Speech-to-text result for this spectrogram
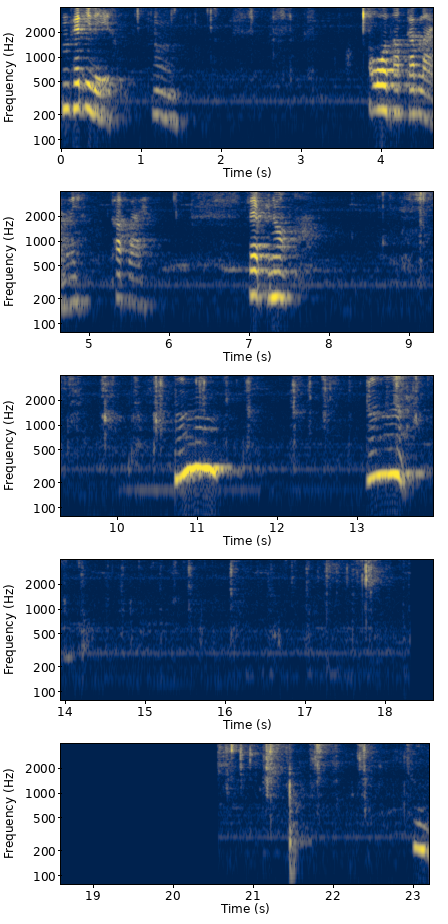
มันเผ็ดอีหลีอืมโอ้พักกับหลายไหมพักหลายแซ่บพี่น้อง อืม อืม อืม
